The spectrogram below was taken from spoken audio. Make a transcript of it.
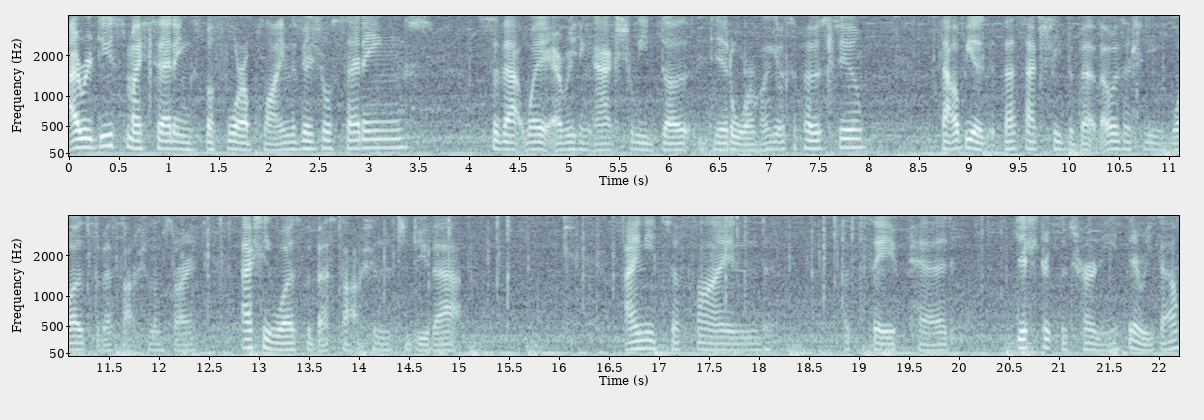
I reduced my settings before applying the visual settings, so that way everything actually do, did work like it was supposed to. That would be a, that's actually the best, that was actually, was the best option, I'm sorry. Actually was the best option to do that. I need to find a save ped district attorney. There we go.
